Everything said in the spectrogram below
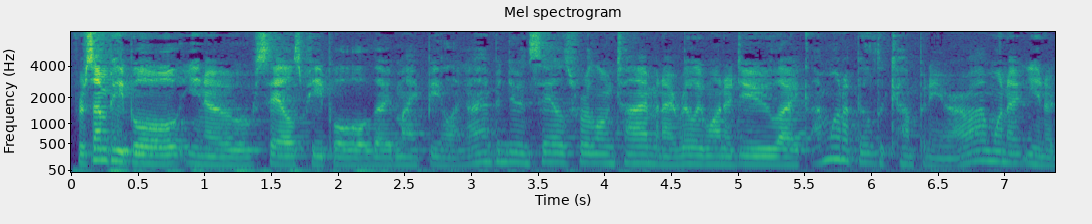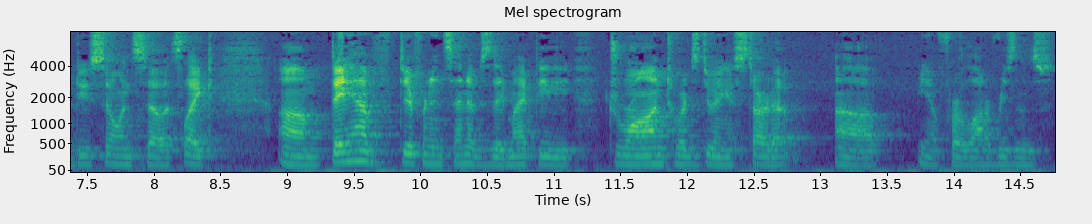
for some people, you know, salespeople, they might be like, I've been doing sales for a long time, and I really want to do like I want to build a company, or I want to you know do so and so. It's like um, they have different incentives. They might be drawn towards doing a startup, uh, you know, for a lot of reasons.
